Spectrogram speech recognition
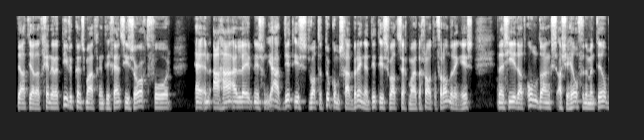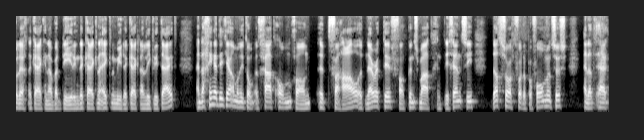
dat, ja, dat generatieve kunstmatige intelligentie zorgt voor een aha-erlevenis van ja, dit is wat de toekomst gaat brengen. Dit is wat zeg maar de grote verandering is. En dan zie je dat ondanks als je heel fundamenteel belegt, dan kijk je naar waardering, dan kijk je naar economie, dan kijk je naar liquiditeit. En daar ging het dit jaar allemaal niet om. Het gaat om gewoon het verhaal, het narrative van kunstmatige intelligentie. Dat zorgt voor de performances. En dat is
